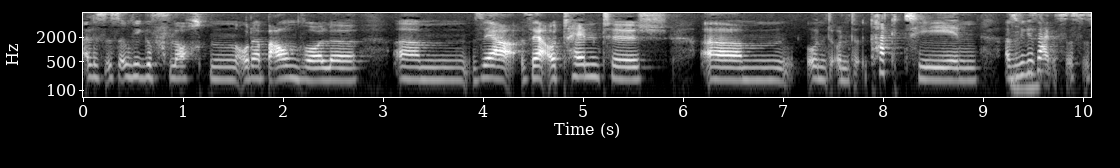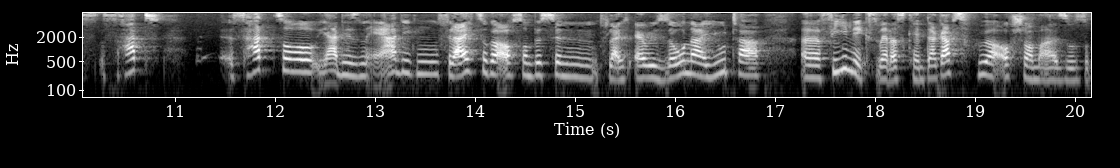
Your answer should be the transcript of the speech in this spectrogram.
alles ist irgendwie geflochten oder Baumwolle, ähm, sehr, sehr authentisch ähm, und, und Kakteen. Also wie mhm. gesagt, es, es, es, es hat es hat so, ja, diesen erdigen, vielleicht sogar auch so ein bisschen, vielleicht Arizona, Utah, äh, Phoenix, wer das kennt. Da gab es früher auch schon mal so, so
